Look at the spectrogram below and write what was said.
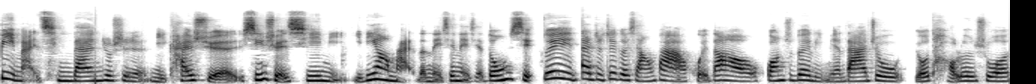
必买清单，就是你开学新学期你一定要买的哪些哪些东西。所以带着这个想法回到光之队里面，大家就有讨论说，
